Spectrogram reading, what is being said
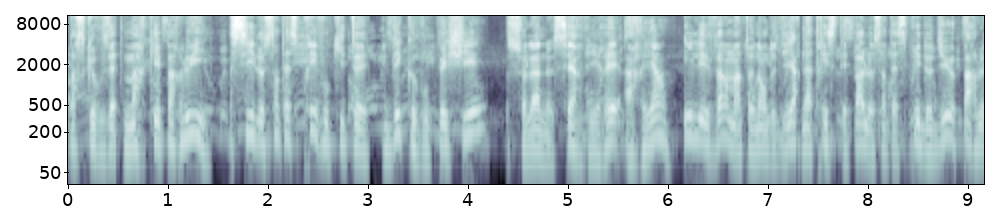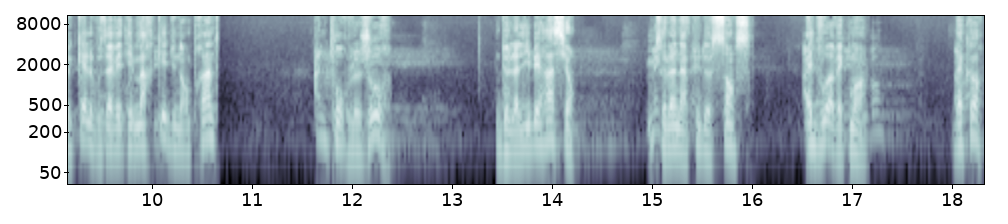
parce que vous êtes marqué par lui. Si le Saint-Esprit vous quittait dès que vous péchiez, cela ne servirait à rien. Il est vain maintenant de dire n'attristez pas le Saint-Esprit de Dieu par lequel vous avez été marqué d'une empreinte pour le jour de la libération. Cela n'a plus de sens. Êtes-vous avec moi? D'accord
